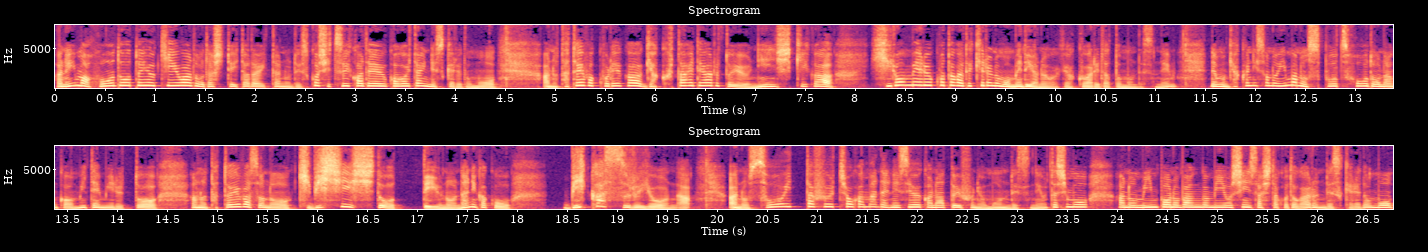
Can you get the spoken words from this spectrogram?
あの今報道というキーワードを出していただいたので少し追加で伺いたいんですけれどもあの例えばこれが虐待であるという認識が広めることができるのもメディアの役割だと思うんですね。でも逆にその今のスポーツ報道なんかを見てみるとあの例えばその厳しい指導っていうのを何かこう美化するようなあのそういった風潮がまだ根強いかなというふうに思うんですね。私もあの民放の番組を審査したことがあるんですけれども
